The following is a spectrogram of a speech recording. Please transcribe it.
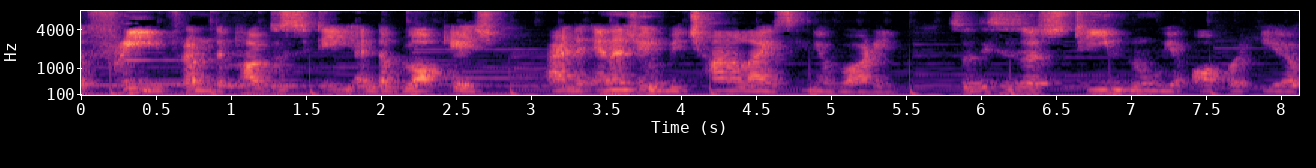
uh, free from the toxicity and the blockage and the energy will be channelized in your body. So this is a steam room we offer here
